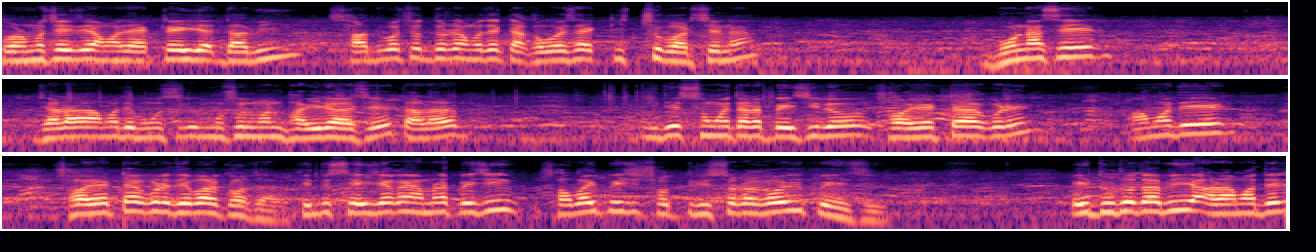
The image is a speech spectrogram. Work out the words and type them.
কর্মচারীদের আমাদের একটাই দাবি, সাত বছর ধরে আমাদের টাকা পয়সা কিচ্ছু বাড়ছে না। বোনাসের যারা আমাদের মুসলমান ভাইরা আছে, তারা ঈদের সময় তারা পেয়েছিল ছ হাজার টাকা করে। আমাদের ছ হাজার টাকা করে দেওয়ার কথা, কিন্তু সেই জায়গায় আমরা পেয়েছি, সবাই পেয়েছি ছত্রিশশো টাকাই পেয়েছি। এই দুটো দাবি আর আমাদের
